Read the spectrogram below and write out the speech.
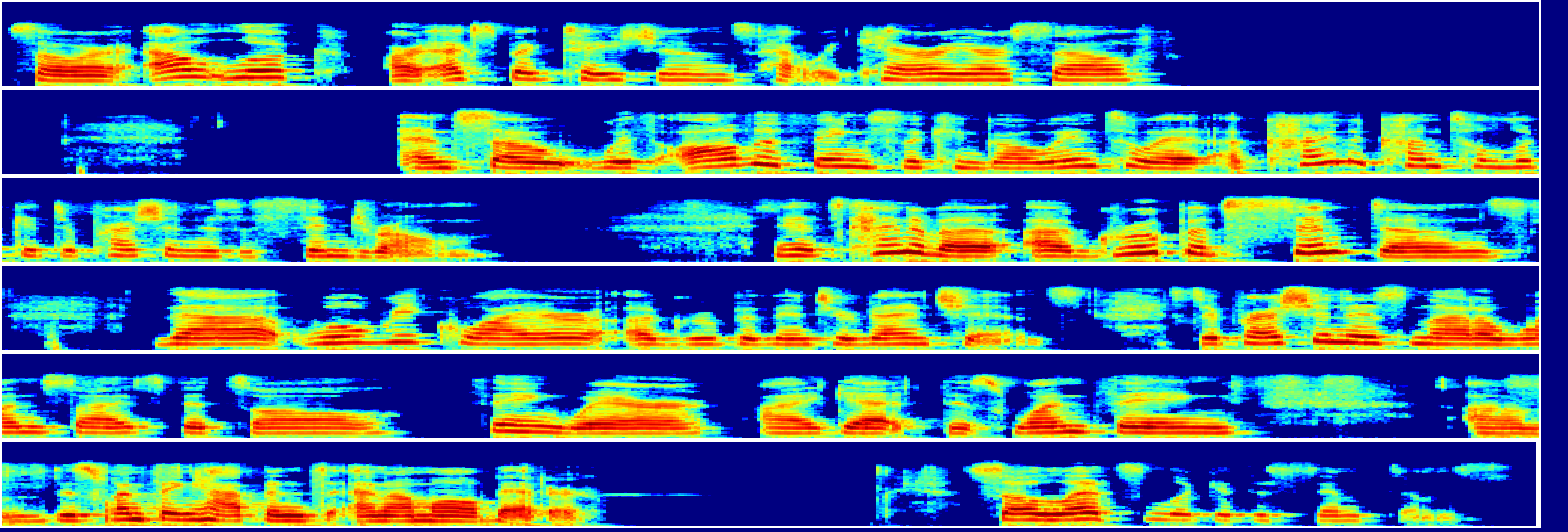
so our outlook our expectations how we carry ourselves and so, with all the things that can go into it, I've kind of come to look at depression as a syndrome. It's kind of a, a group of symptoms that will require a group of interventions. Depression is not a one size fits all thing where I get this one thing, um, this one thing happens, and I'm all better. So, let's look at the symptoms.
